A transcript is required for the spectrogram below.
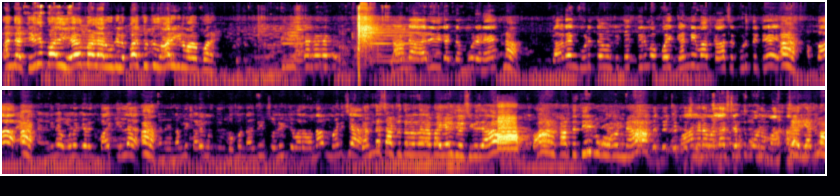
அந்த திருப்பதி ஏமலர் உண்டில போய் துட்டு வாரிக்கின்னு வர போறேன். அறிவு கட்ட மூடனே? கடன் கொடுத்தவங்க கிட்ட திரும்ப போய் கண்ணியமா காசை கொடுத்துட்டு அப்பா. இனிமே உனக்கு எனக்கு பாக்கி இல்ல. எனக்கு நம்பி கடன் கொடுத்தது ரொம்ப நன்றின்னு சொல்லிட்டு வரவன் தான் மனுஷன். எந்த சட்டத்துல எழுதி வச்சுக்கிறா வாகன காலத்தை திருப்பி கொடுக்கணும் வாங்கினவன் எல்லாம் செத்து போகணுமா சரி எஜமா.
